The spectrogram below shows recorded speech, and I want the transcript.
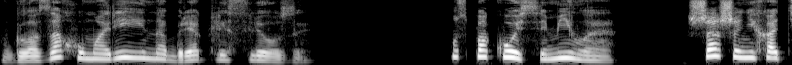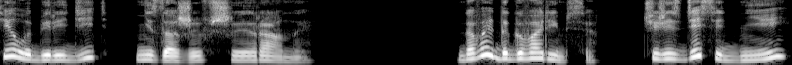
В глазах у Марии набрякли слезы. «Успокойся, милая. Шаша не хотела бередить незажившие раны. Давай договоримся. Через десять дней,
